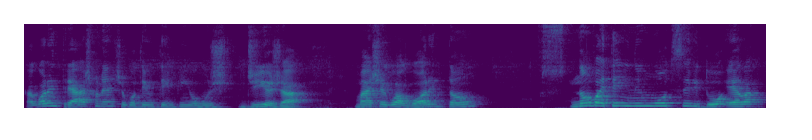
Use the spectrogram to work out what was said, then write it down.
agora entre aspas, né? Chegou tem um tempinho, alguns dias já, mas chegou agora, então não vai ter em nenhum outro servidor ela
